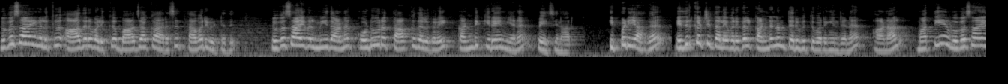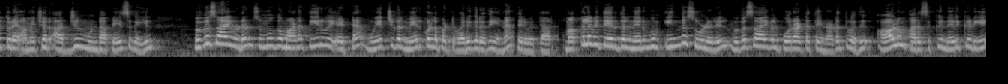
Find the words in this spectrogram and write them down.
விவசாயிகளுக்கு ஆதரவளிக்க பாஜக அரசு தவறிவிட்டது. விவசாயிகள் மீதான கொடூர தாக்குதல்களை கண்டிக்கிறேன் என பேசினார். இப்படியாக எதிர்க்கட்சி தலைவர்கள் கண்டனம் தெரிவித்து வருகின்றனர். ஆனால் மத்திய விவசாயத்துறை அமைச்சர் அர்ஜுன் முண்டா பேசுகையில் விவசாயிகளுடன் சுமூகமான தீர்வு எட்ட முயற்சிகள் மேற்கொள்ளப்பட்டு வருகிறது என தெரிவித்தார். மக்களவைத் தேர்தல் நெருங்கும் இந்த சூழலில் விவசாயிகள் போராட்டத்தை நடத்துவது ஆளும் அரசுக்கு நெருக்கடியை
